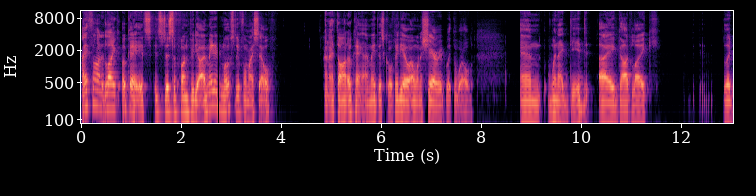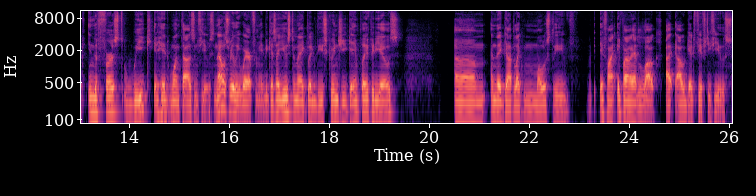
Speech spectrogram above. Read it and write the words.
I- thought like okay, it's it's just a fun video. I made it mostly for myself. And I thought, okay, I made this cool video. I want to share it with the world. And when I did, I got like like in the first week it hit 1000 views. And that was really rare for me because I used to make like these cringy gameplay videos. Um and they got like mostly if I if I had luck, I, I would get 50 views.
